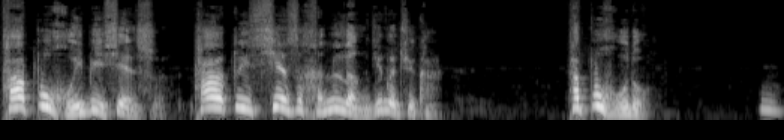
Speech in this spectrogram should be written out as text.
他不回避现实，他对现实很冷静的去看，他不糊涂，嗯，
